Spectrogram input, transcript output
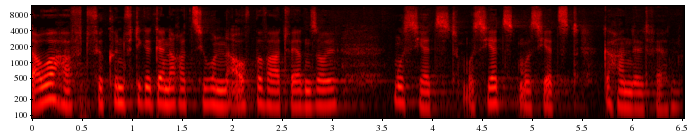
dauerhaft für künftige Generationen aufbewahrt werden soll, muss jetzt, muss jetzt, muss jetzt gehandelt werden.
